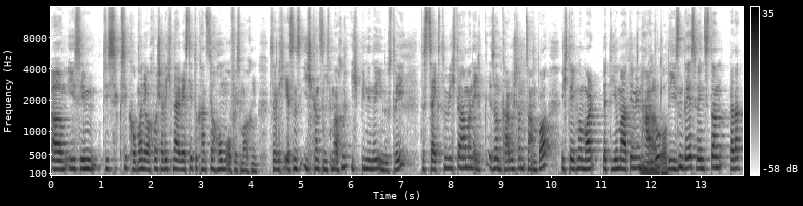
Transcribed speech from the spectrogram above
ähm, ist eben, das, sie kommen ja auch wahrscheinlich, na weißt du, du kannst ja Homeoffice machen. Sage ich erstens, ich kann es nicht machen, ich bin in der Industrie. Das zeigst du, wie ich da haben, einen, also einen Kabelstrang zusammenbaue. Ich denke mir mal, bei dir, Martin, im, Im Handel, Handel. wie ist denn das, wenn es dann bei der,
